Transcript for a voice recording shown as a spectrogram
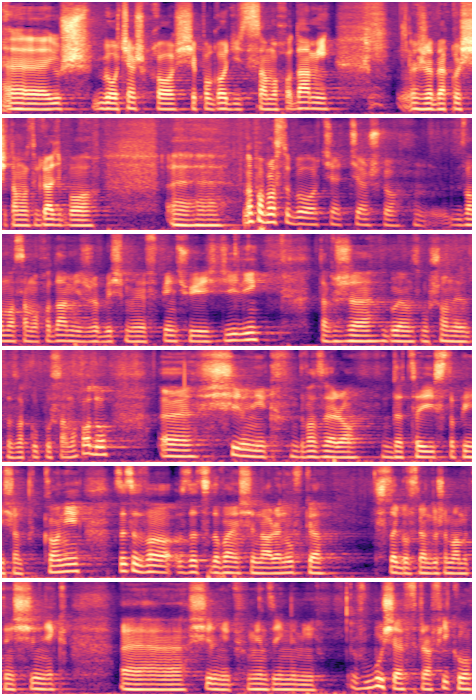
E, już było ciężko się pogodzić z samochodami, żeby jakoś się tam zgrać, bo e, no po prostu było cię, ciężko dwoma samochodami, żebyśmy w pięciu jeździli. Także byłem zmuszony do zakupu samochodu. E, Silnik 2.0 DCI 150 koni. Zdecydowa- Zdecydowałem się na renówkę z tego względu, że mamy ten silnik, e, silnik między innymi w busie, w trafiku,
